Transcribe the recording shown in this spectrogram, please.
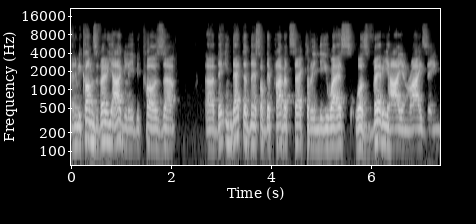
And it becomes very ugly because uh, uh, the indebtedness of the private sector in the US was very high and rising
